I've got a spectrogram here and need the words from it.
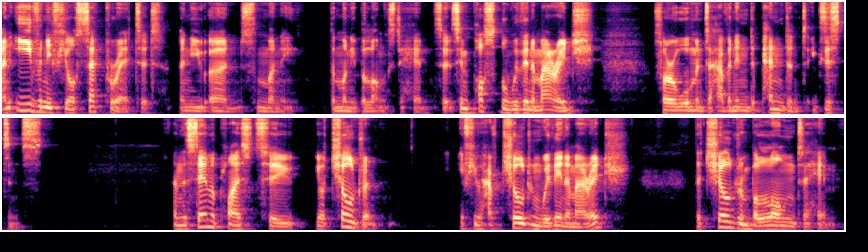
And even if you're separated and you earn some money, the money belongs to him. So it's impossible within a marriage for a woman to have an independent existence. And the same applies to your children. If you have children within a marriage, the children belong to him.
